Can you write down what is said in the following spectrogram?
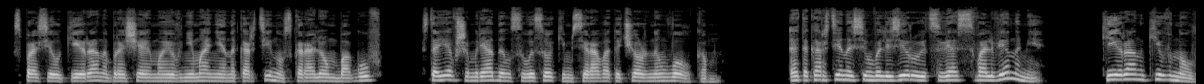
— спросил Кейран, обращая мое внимание на картину с королем богов, стоявшим рядом с высоким серовато-черным волком. «Эта картина символизирует связь с вольвенами?» Кейран кивнул.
